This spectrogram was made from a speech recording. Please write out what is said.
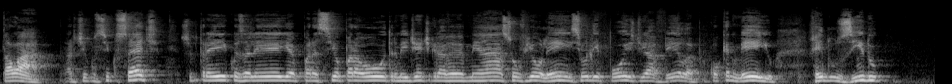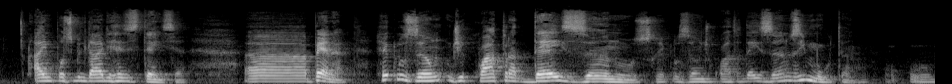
tá lá, artigo 157, subtrair coisa alheia para si ou para outra, mediante grave ameaça ou violência, ou depois de havê-la por qualquer meio, reduzido a impossibilidade de resistência. Uh, pena, reclusão de 4 a 10 anos. Reclusão de 4 a 10 anos e multa. O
